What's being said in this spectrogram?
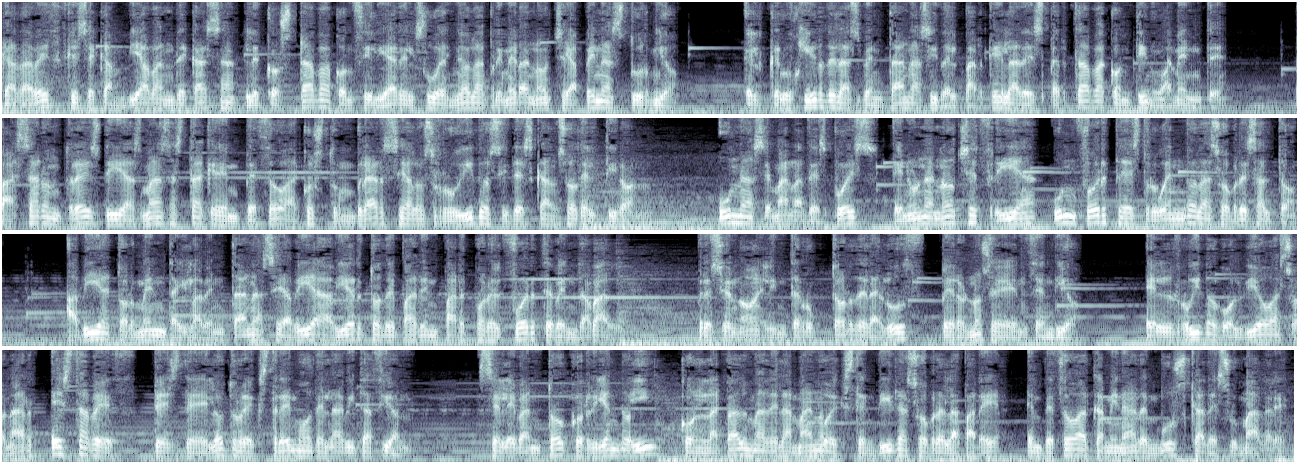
Cada vez que se cambiaban de casa, le costaba conciliar el sueño la primera noche apenas durmió. El crujir de las ventanas y del parque la despertaba continuamente. Pasaron tres días más hasta que empezó a acostumbrarse a los ruidos y descansó del tirón. Una semana después, en una noche fría, un fuerte estruendo la sobresaltó. Había tormenta y la ventana se había abierto de par en par por el fuerte vendaval. Presionó el interruptor de la luz, pero no se encendió. El ruido volvió a sonar, esta vez, desde el otro extremo de la habitación. Se levantó corriendo y, con la palma de la mano extendida sobre la pared, empezó a caminar en busca de su madre.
